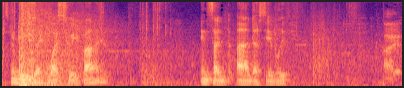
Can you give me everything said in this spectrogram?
It's gonna be like West 285. Inside uh, Dusty, I believe. Alright.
